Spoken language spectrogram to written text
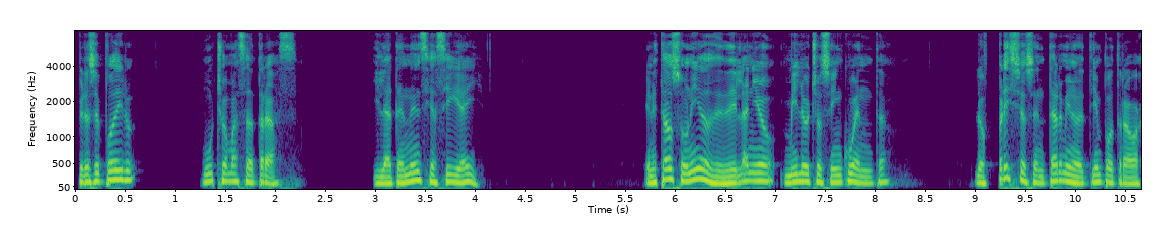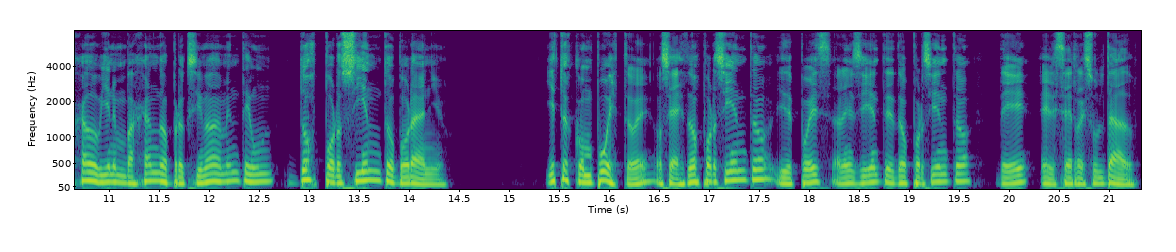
Pero se puede ir mucho más atrás y la tendencia sigue ahí. En Estados Unidos, desde el año 1850, los precios en términos de tiempo trabajado vienen bajando aproximadamente un 2% por año. Y esto es compuesto, ¿eh? o sea, es 2% y después al año siguiente 2% de ese resultado.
